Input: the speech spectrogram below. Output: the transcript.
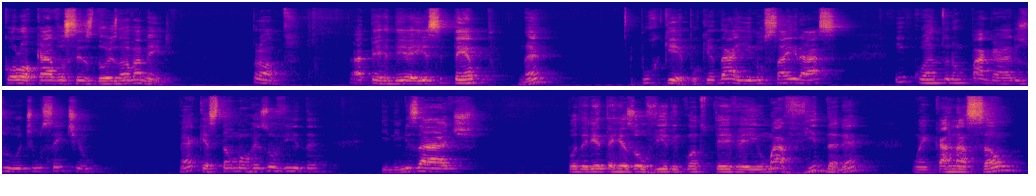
colocar vocês dois novamente. Pronto. Vai perder aí esse tempo, né? Por quê? Porque daí não sairás enquanto não pagares o último ceitil. Né? Questão mal resolvida, inimizade. Poderia ter resolvido enquanto teve aí uma vida, né? Uma encarnação,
